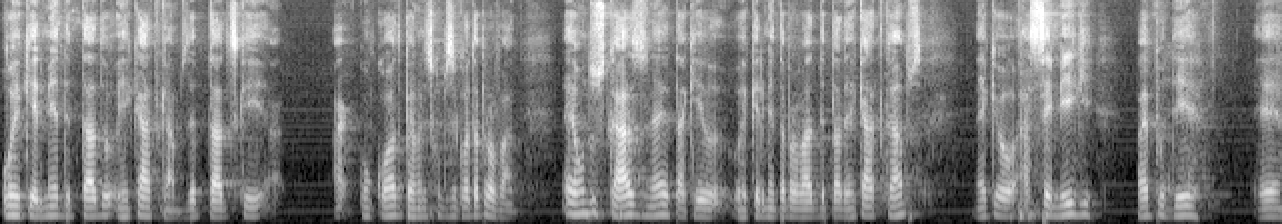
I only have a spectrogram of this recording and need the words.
o requerimento do deputado Ricardo Campos. Deputados que concordo, permaneço como se encontra aprovado. É um dos casos, né, está aqui o requerimento aprovado do deputado Ricardo Campos, né, que a CEMIG vai poder. É,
